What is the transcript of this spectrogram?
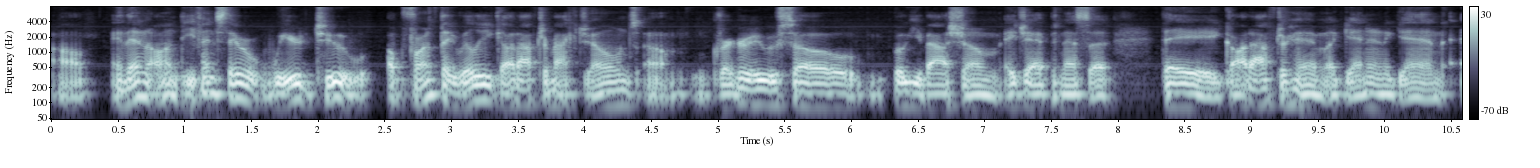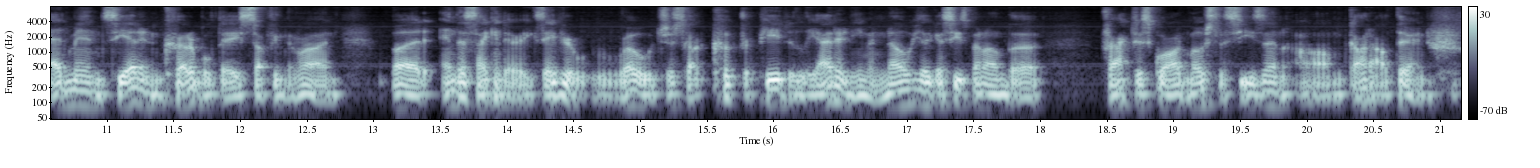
Um, and then on defense, they were weird too. Up front, they really got after Mac Jones, um, Gregory Rousseau, Boogie Basham, AJ Epenesa. They got after him again and again. Edmunds, he had an incredible day stuffing the run. But in the secondary, Xavier Rhodes just got cooked repeatedly. I didn't even know. I guess he's been on the practice squad most of the season. Um, got out there and whew,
